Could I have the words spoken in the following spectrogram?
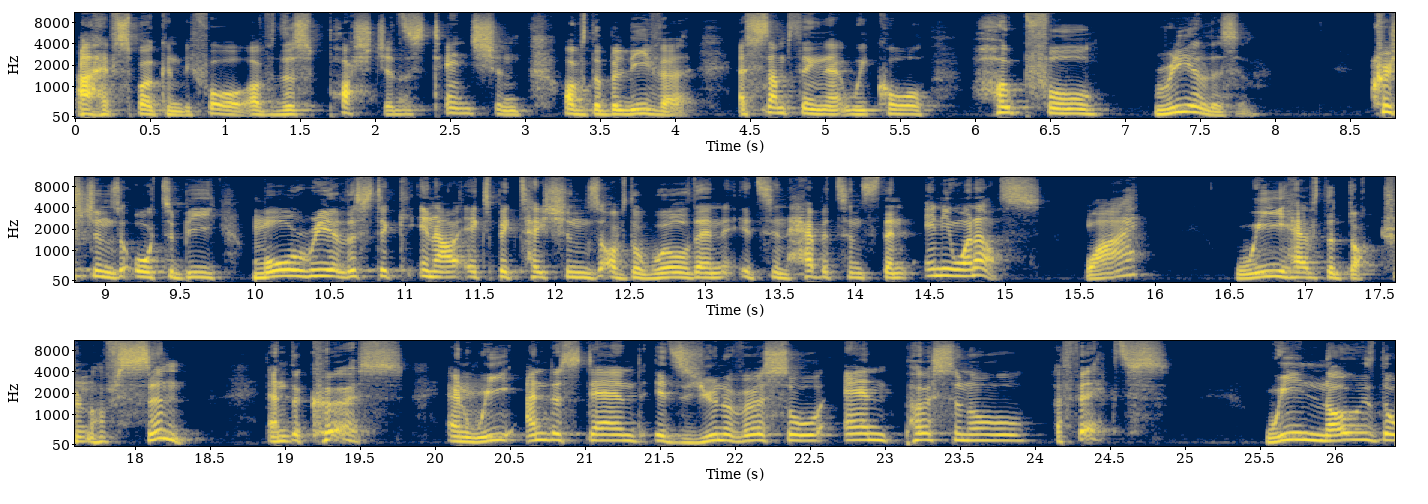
I have spoken before of this posture, this tension of the believer as something that we call hopeful realism. Christians ought to be more realistic in our expectations of the world and its inhabitants than anyone else. Why? We have the doctrine of sin and the curse, and we understand its universal and personal effects. We know the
